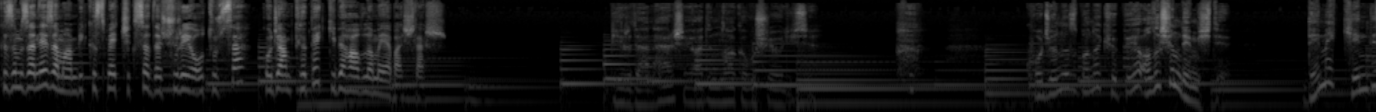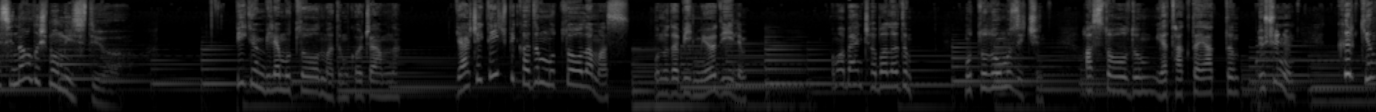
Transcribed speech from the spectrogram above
Kızımıza ne zaman bir kısmet çıksa da şuraya otursa kocam köpek gibi havlamaya başlar. Birden her şey aydınlığa kavuşuyor öyleyse. Kocanız bana köpeğe alışın demişti. Demek kendisine alışmamı istiyor. Bir gün bile mutlu olmadım kocamla. Gerçekte hiçbir kadın mutlu olamaz. Bunu da bilmiyor değilim. Ama ben çabaladım. Mutluluğumuz için. Hasta oldum, yatakta yattım. Düşünün, 40 yıl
